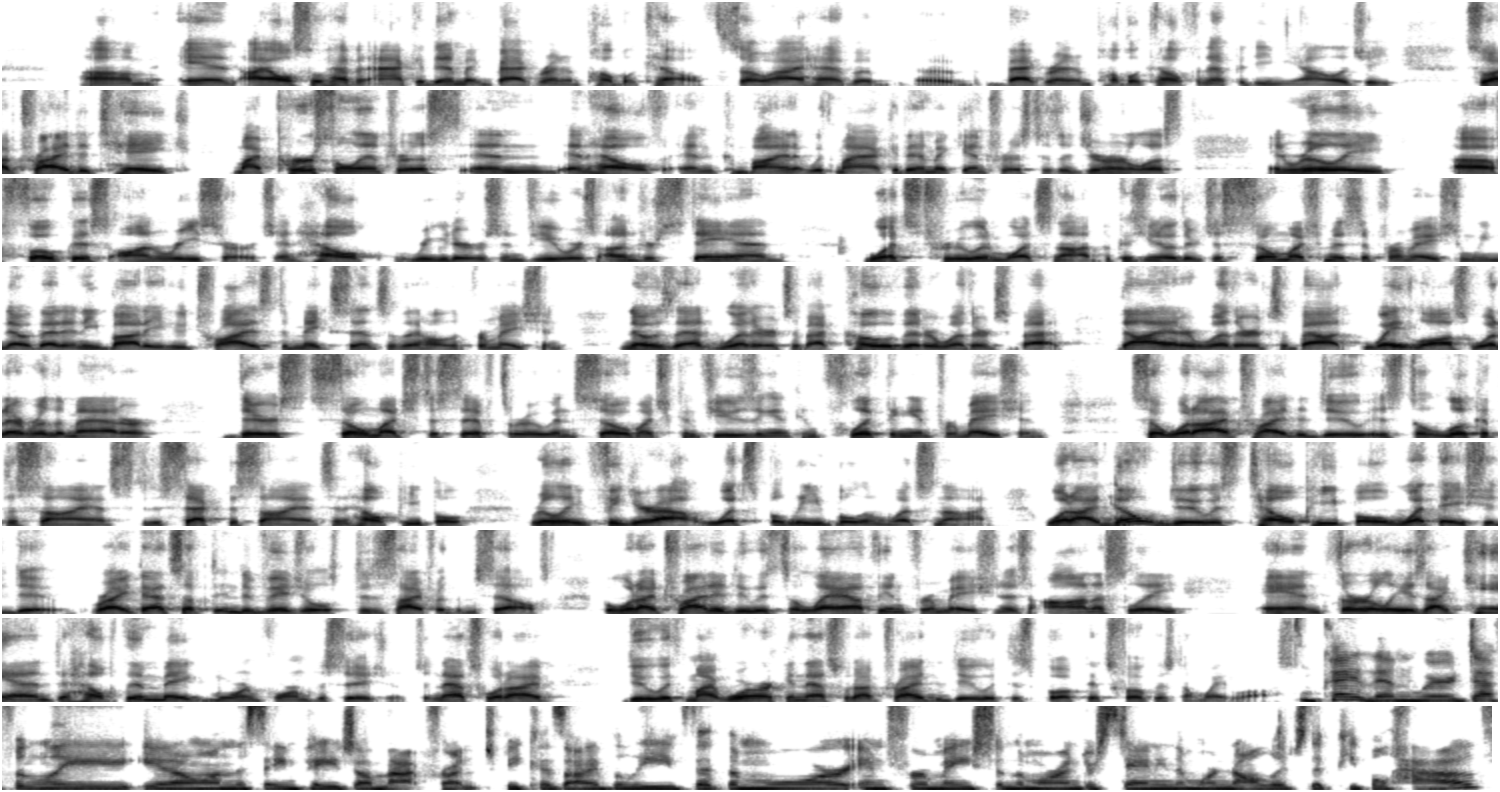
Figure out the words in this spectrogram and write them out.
um, and I also have an academic background in public health. So I have a, a, background in public health and epidemiology. So I've tried to take my personal interest in, in health and combine it with my academic interest as a journalist and really uh, focus on research and help readers and viewers understand what's true and what's not because you know there's just so much misinformation we know that anybody who tries to make sense of the health information knows that whether it's about covid or whether it's about diet or whether it's about weight loss, whatever the matter, there's so much to sift through and so much confusing and conflicting information. So what I've tried to do is to look at the science, to dissect the science and help people really figure out what's believable and what's not. What I don't do is tell people what they should do, right? That's up to individuals to decide for themselves. But what I try to do is to lay out the information as honestly and thoroughly as I can to help them make more informed decisions. And that's what I've do with my work and that's what i've tried to do with this book that's focused on weight loss. Okay then we're definitely you know on the same page on that front because i believe that the more information the more understanding the more knowledge that people have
